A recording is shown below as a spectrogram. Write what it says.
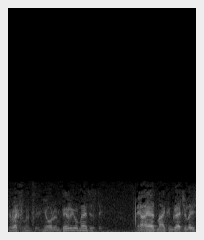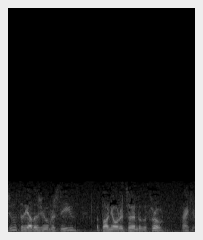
Your Excellency. Your Imperial Majesty, may I add my congratulations to the others you have received upon your return to the throne? Thank you.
